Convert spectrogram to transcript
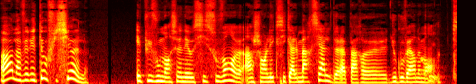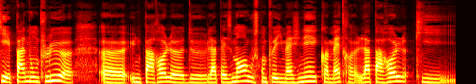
à la vérité officielle. Et puis vous mentionnez aussi souvent euh, un champ lexical martial de la part euh, du gouvernement, qui est pas non plus euh, une parole de l'apaisement ou ce qu'on peut imaginer comme être la parole qui,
